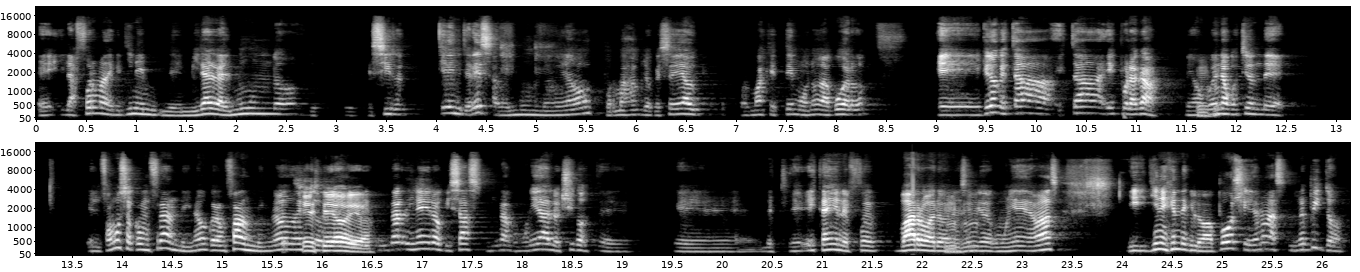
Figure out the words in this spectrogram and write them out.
eh, y la forma de que tienen de mirar al mundo, de de decir qué le interesa del mundo, digamos, por más amplio que sea, por más que estemos no de acuerdo, eh, creo que está, está, es por acá. Digamos. Es una cuestión de el famoso crowdfunding, ¿no? Crowdfunding, ¿no? Sí, Esto sí, de- obvio. de juntar dinero, quizás de una comunidad, los chicos eh, eh, de- este año les fue bárbaro en el sentido de comunidad y demás, y tiene gente que lo apoya y demás. Repito,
